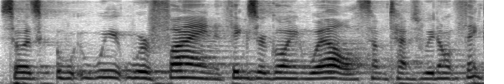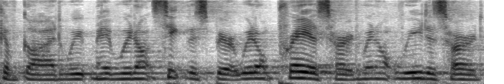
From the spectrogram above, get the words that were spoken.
So it's, we, we're fine, things are going well. Sometimes we don't think of God. We, maybe we don't seek the Spirit. We don't pray as hard. We don't read as hard.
